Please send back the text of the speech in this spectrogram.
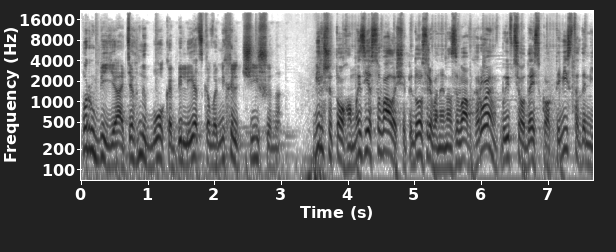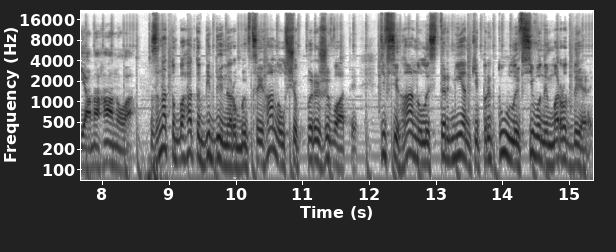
Порубия, Тягнебока, Белецкого, Михальчишина. Більше того, ми з'ясували, що підозрюваний називав героєм вбивцю одеського активіста Дем'яна Ганула. Занадто багато біди наробив цей ганул, щоб переживати. Ті всі ганули, стернєнки, притули, всі вони мародери.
